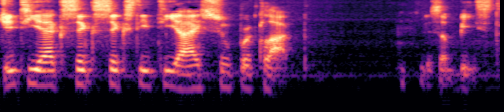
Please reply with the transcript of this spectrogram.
GTX 660 Ti Super Clock. It's a beast.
